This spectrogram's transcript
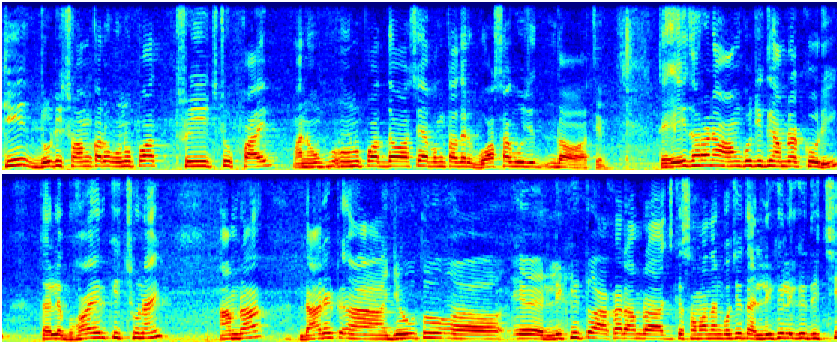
কি দুটি সংখ্যার অনুপাত থ্রি টু ফাইভ মানে অনুপাত দেওয়া আছে এবং তাদের গসাগু দেওয়া আছে। তো এই ধরনের অঙ্ক যদি আমরা করি, তাহলে ভয়ের কিছু নাই। আমরা ডাইরেক্ট যেহেতু লিখিত আকার আমরা আজকে সমাধান করছি, তাই লিখে লিখে দিচ্ছি।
